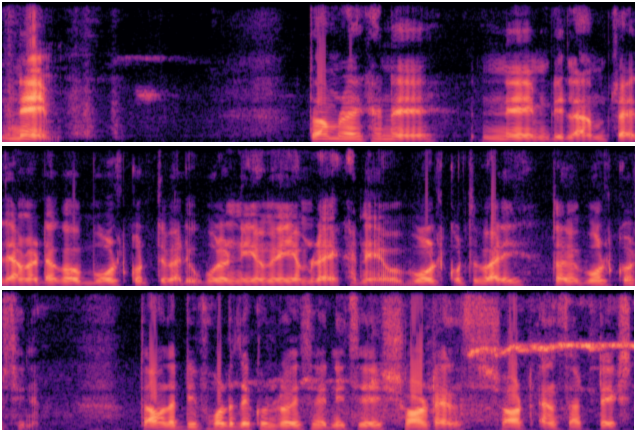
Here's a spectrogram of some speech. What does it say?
নেম তো আমরা এখানে নেম দিলাম। চাইলে আমরা এটাকেও বোল্ড করতে পারি। উপরের নিয়মেই আমরা এখানে বোল্ড করতে পারি। তো আমি বোল্ড করছি না। তো আমাদের ডিফল্ট দেখুন রয়েছে নিচে short ans short answer text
